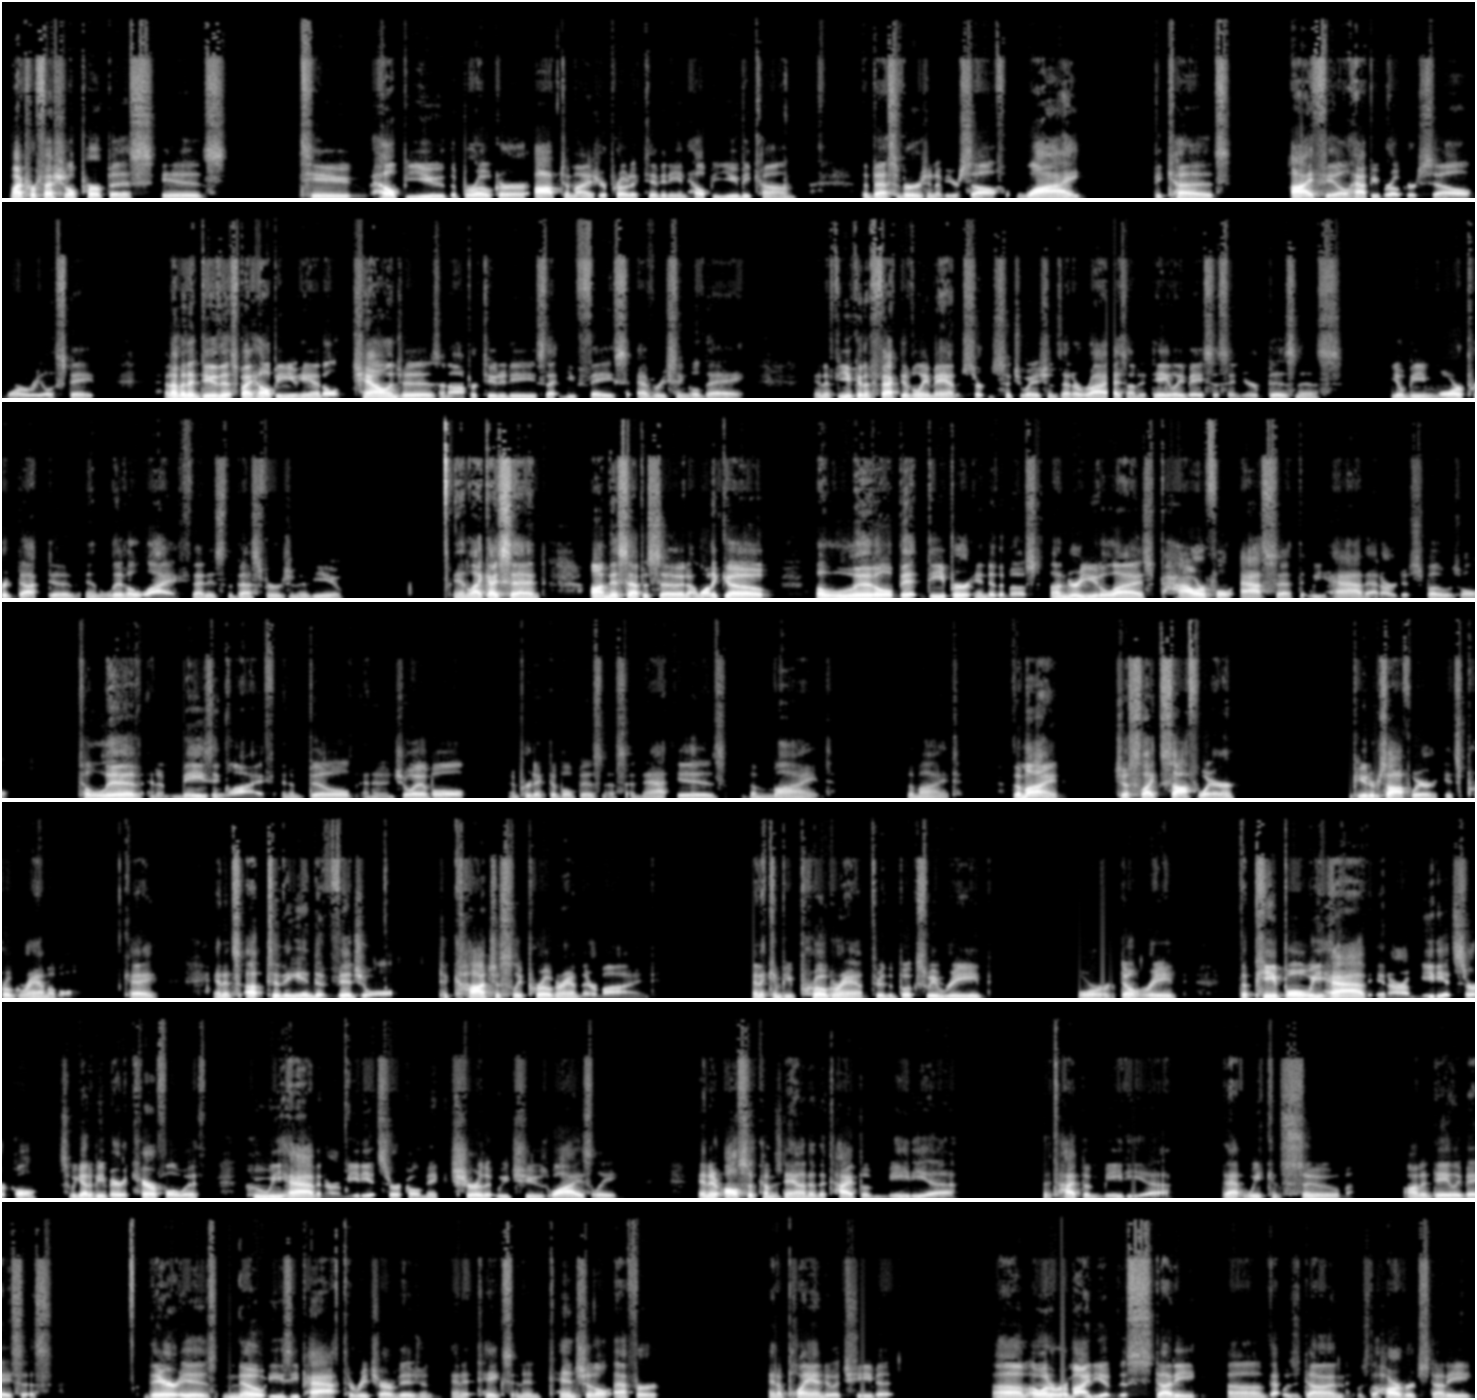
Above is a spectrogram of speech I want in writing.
my professional purpose is to help you, the broker, optimize your productivity and help you become the best version of yourself. Why? Because I feel happy brokers sell more real estate. And I'm going to do this by helping you handle challenges and opportunities that you face every single day. And if you can effectively manage certain situations that arise on a daily basis in your business, you'll be more productive and live a life that is the best version of you. And like I said on this episode, I want to go a little bit deeper into the most underutilized, powerful asset that we have at our disposal to live an amazing life and to build an enjoyable and predictable business. And that is the mind the mind. The mind, just like software, computer software, it's programmable. Okay. And it's up to the individual to consciously program their mind. And it can be programmed through the books we read or don't read, the people we have in our immediate circle. So we got to be very careful with who we have in our immediate circle, making sure that we choose wisely and it also comes down to the type of media, the type of media that we consume on a daily basis. There is no easy path to reach our vision, and it takes an intentional effort and a plan to achieve it. Um, I want to remind you of this study um, that was done. It was the Harvard study,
